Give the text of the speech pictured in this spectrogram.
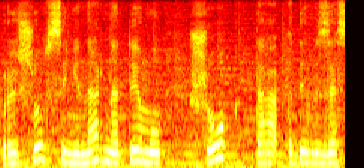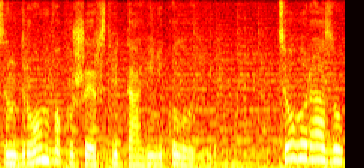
пройшов семінар на тему шок та ДВЗ-синдром в акушерстві та гінекології. Цього разу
